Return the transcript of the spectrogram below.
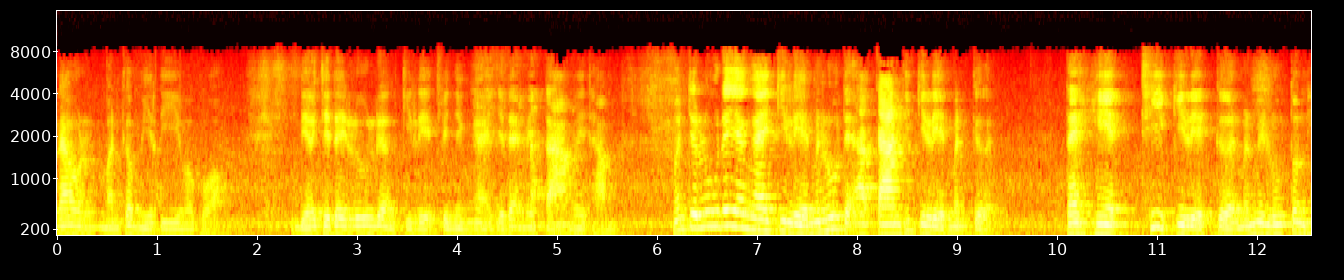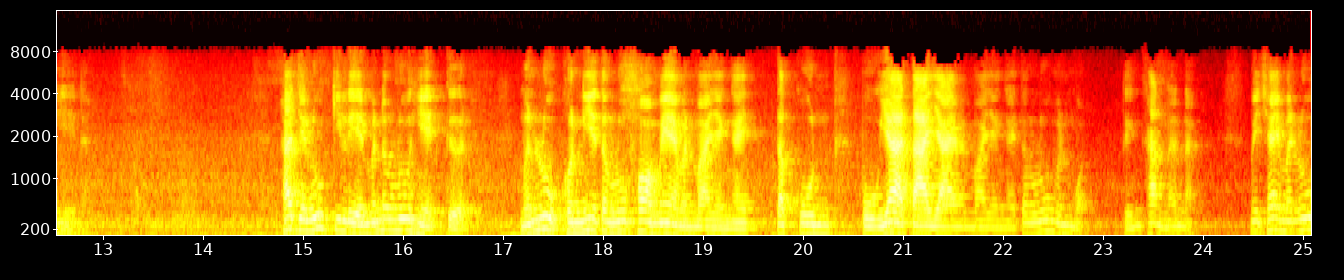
แล้วมันก็มีดีมาบอก เดี๋ยวจะได้รู้เรื่องกิเลสเป็นยังไง จะได้ไม่ตามไม่ทำ มันจะรู้ได้ยังไงกิเลสมันรู้แต่อาการที่กิเลสมันเกิด แต่เหตุที่กิเลสเกิดมันไม่รู้ต้นเหตุถ้าจะรู้กิเลสมันต้องรู้เหตุเกิด เหมือนลูกคนนี้ต้องรู้พ่อแม่มันมายังไงตระกูลปู่ย่าตายายมันมายังไง ต้องรู้มันหมดถึงขั้นนั้นน่ะ ไม่ใช่มันรู้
